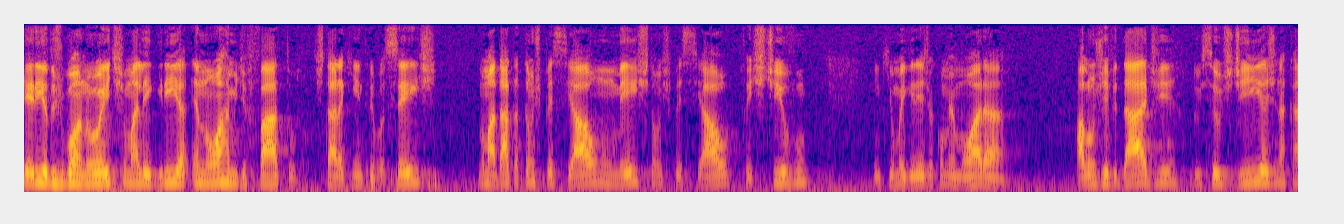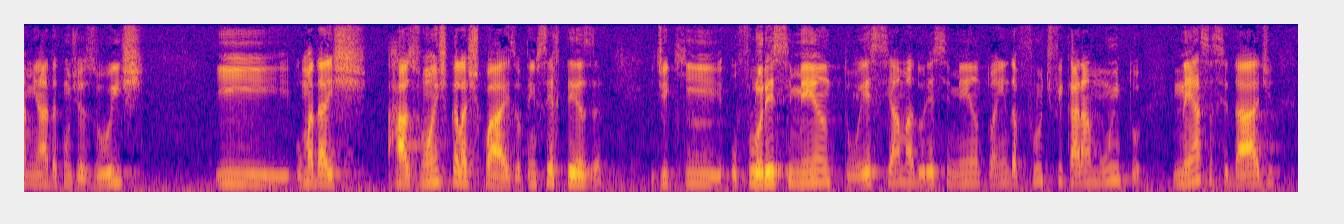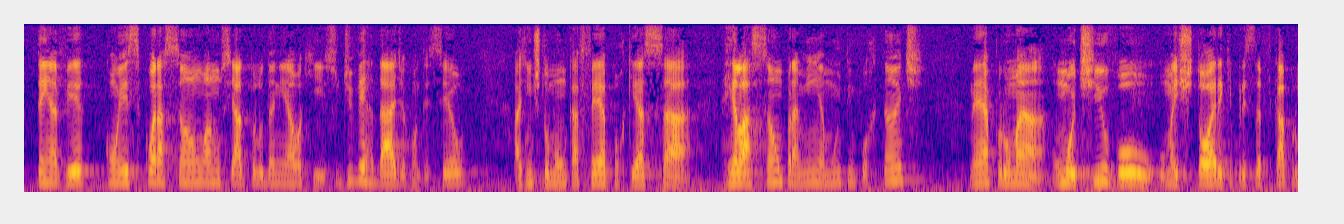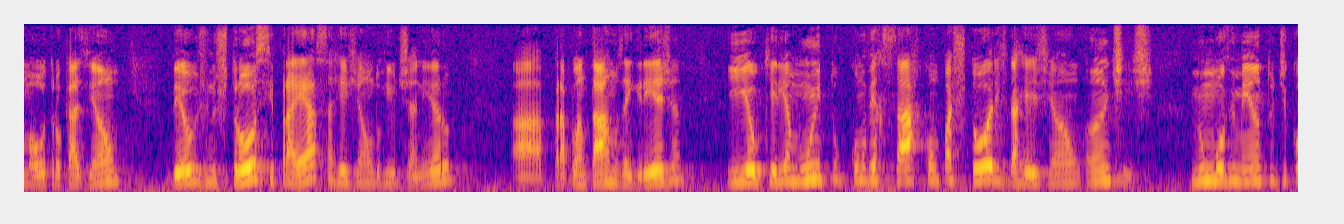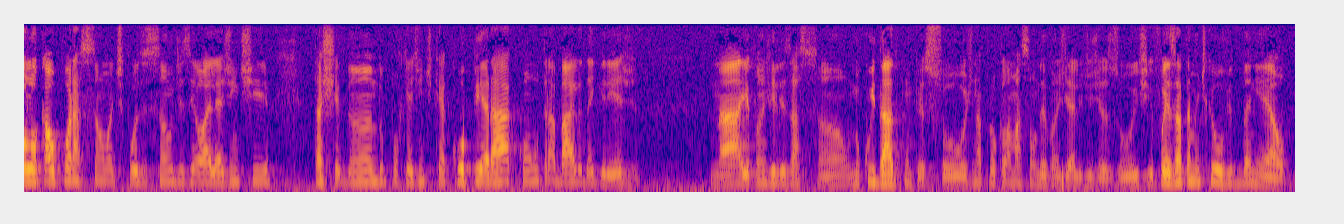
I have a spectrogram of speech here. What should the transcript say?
Queridos, boa noite. Uma alegria enorme, de fato, estar aqui entre vocês, numa data tão especial, num mês tão especial, festivo, em que uma igreja comemora a longevidade dos seus dias na caminhada com Jesus. E uma das razões pelas quais eu tenho certeza de que o florescimento, esse amadurecimento ainda frutificará muito nessa cidade tem a ver com esse coração anunciado pelo Daniel aqui. Isso de verdade aconteceu. A gente tomou um café porque essa relação para mim é muito importante, né, por uma, um motivo ou uma história que precisa ficar para uma outra ocasião. Deus nos trouxe para essa região do Rio de Janeiro para plantarmos a igreja e eu queria muito conversar com pastores da região antes, num movimento de colocar o coração à disposição dizer: olha, a gente está chegando porque a gente quer cooperar com o trabalho da igreja, na evangelização, no cuidado com pessoas, na proclamação do Evangelho de Jesus. E foi exatamente o que eu ouvi do Daniel.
